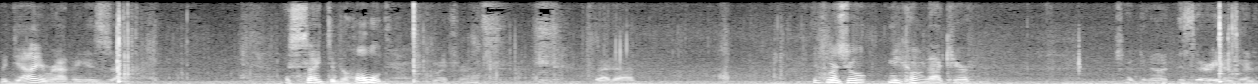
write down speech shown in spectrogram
medallion wrapping is uh, a sight to behold, my friends. But uh, I just want to show me coming back here, checking out this area again.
